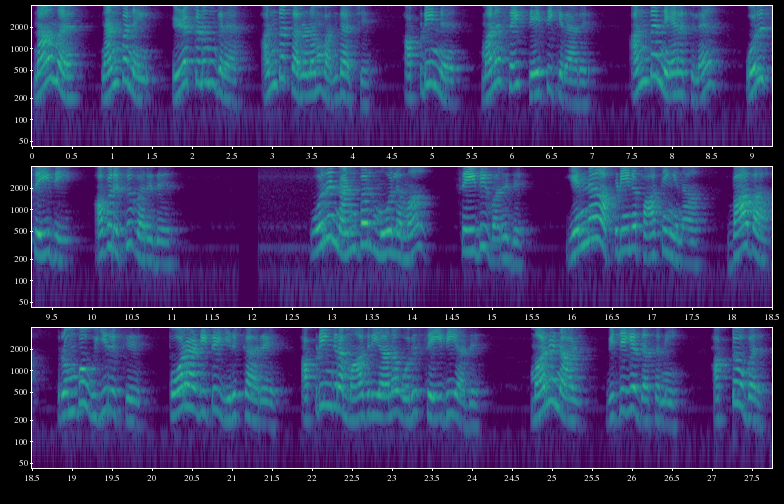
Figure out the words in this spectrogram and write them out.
நாம நண்பனை இழக்கணுங்கிற அந்த தருணம் வந்தாச்சு அப்படின்னு மனசை தேத்திக்கிறாரு. அந்த நேரத்துல ஒரு செய்தி அவருக்கு வருது. ஒரு நண்பர் மூலமா செய்தி வருது. என்ன அப்படின்னு பார்த்தீங்கன்னா பாபா ரொம்ப உயிருக்கு போராடிட்டு இருக்காரு அப்படிங்கிற மாதிரியான ஒரு செய்தி அது. மறுநாள் விஜயதசமி அக்டோபர்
